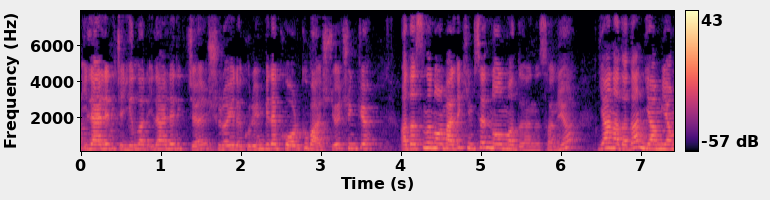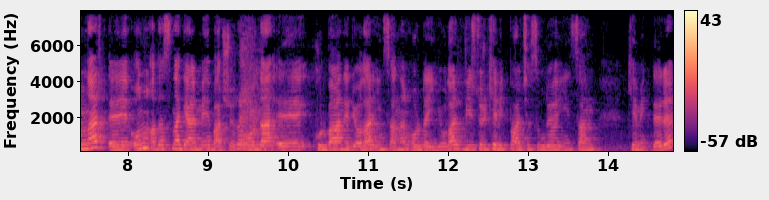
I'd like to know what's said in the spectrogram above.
ilerledikçe, yıllar ilerledikçe şurayı da kurayım. Bir de korku başlıyor. Çünkü adasında normalde kimsenin olmadığını sanıyor. Yan adadan yamyamlar e, onun adasına gelmeye başlıyorlar. Orada e, kurban ediyorlar. insanların orada yiyorlar. Bir sürü kemik parçası buluyor insan kemikleri.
